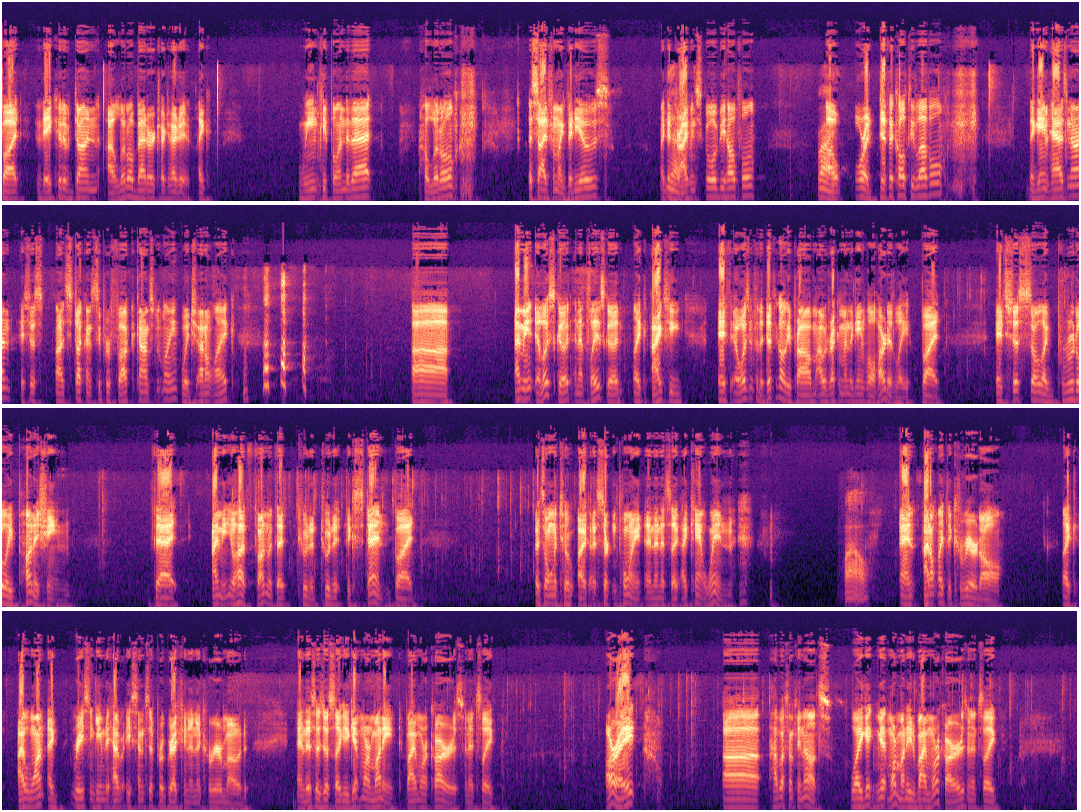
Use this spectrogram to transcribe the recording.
But they could have done a little better to try to like wean people into that a little. Aside from like videos, like yeah. a driving school would be helpful, right? Uh, or a difficulty level the game has none. It's just uh, stuck on super fucked constantly, which I don't like. uh, I mean, it looks good and it plays good. Like, I actually, if it wasn't for the difficulty problem, I would recommend the game wholeheartedly. But it's just so like brutally punishing that I mean, you'll have fun with it to a, to an extent, but it's only to a, a certain point, and then it's like I can't win. Wow. And I don't like the career at all. Like I want a racing game to have a sense of progression in a career mode, and this is just like you get more money to buy more cars, and it's like, all right, uh, how about something else? Well, you get, get more money to buy more cars, and it's like,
